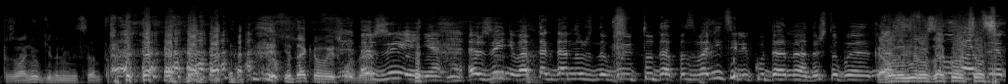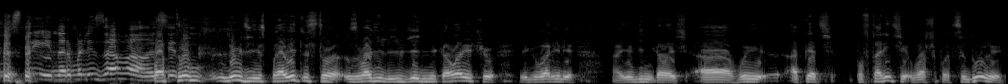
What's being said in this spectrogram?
позвоню в гидромедцентр. И так и вышло, да. Женя, Женя, вам тогда нужно будет туда позвонить или куда надо, чтобы Коронавирус закончился. быстрее нормализовалась. Потом люди из правительства звонили Евгению Николаевичу и говорили, «А, Евгений Николаевич, а вы опять повторите ваши процедуры,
